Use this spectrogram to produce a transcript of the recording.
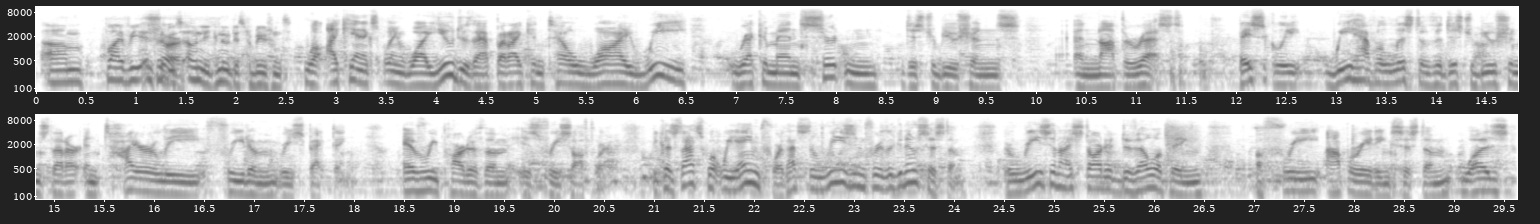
um, why we introduce Sure. only GNU distributions. Well, I can't explain why you do that, but I can tell why we recommend certain distributions and not the rest. Basically, we have a list of the distributions that are entirely freedom respecting. Every part of them is free software because that's what we aim for. That's the reason for the GNU system. The reason I started developing a free operating system was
